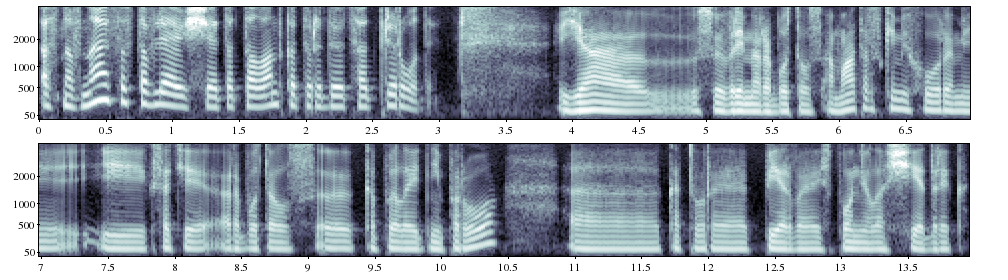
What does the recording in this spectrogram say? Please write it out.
основная составляющая — это талант, который дается от природы? Я в свое время работал с аматорскими хорами и, кстати, работал с э, капеллой Днепро, э, которая первая исполнила «Щедрик».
